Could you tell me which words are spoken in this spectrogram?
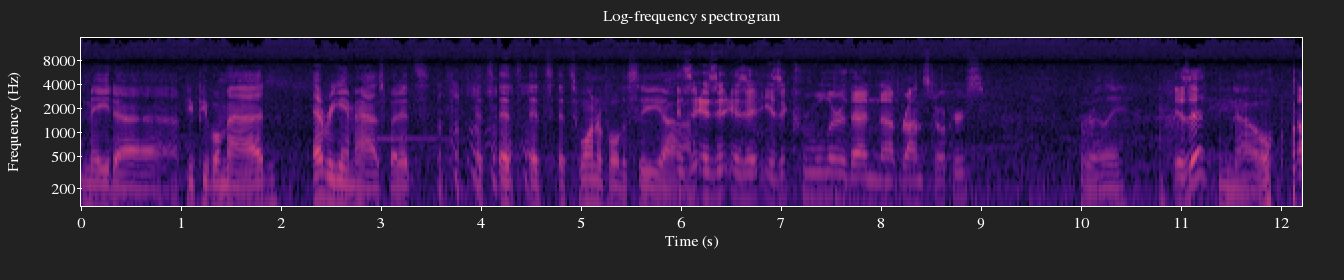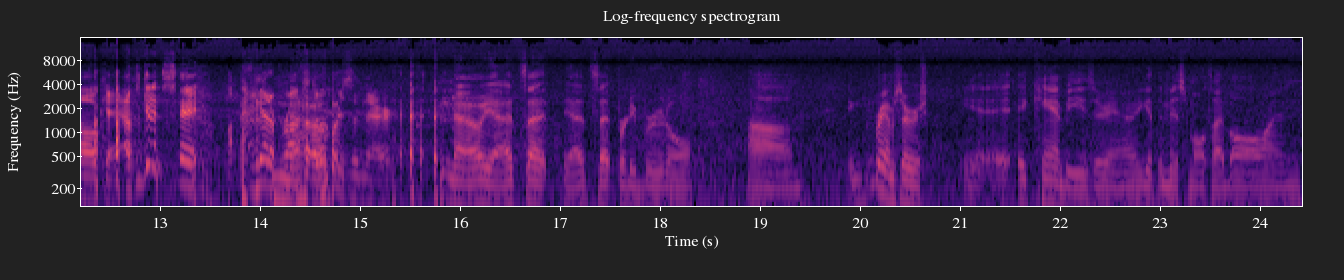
made uh, a few people mad. Every game has, but it's it's it's it's it's wonderful to see. Uh, Is it is it is it is it crueler than uh, Bram Stoker's? really? Is it? No. Oh, okay. I was gonna say you got a Bram No. Stoker's in there. no, yeah, it's set. Yeah, it's set pretty brutal. Um, Bram Stoker's, yeah, it, it can be easier. You know, you get the miss multi-ball, and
